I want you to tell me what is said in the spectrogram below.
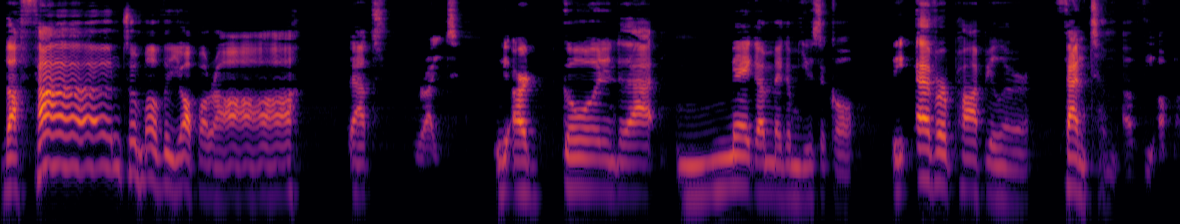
The Phantom of the Opera. That's right. We are going into that mega, mega musical, the ever popular Phantom of the Opera.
